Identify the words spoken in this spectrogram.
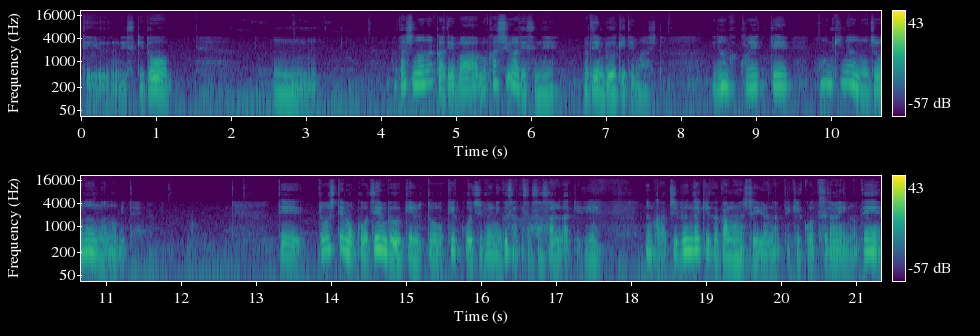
ていうんですけど、うん、私の中では昔はですね、まあ、全部受けてました。なんかこれって本気なの冗談なのみたいな。でどうしてもこう全部受けると結構自分にぐさぐさ刺さるだけでなんか自分だけが我慢してるようになって結構辛いので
